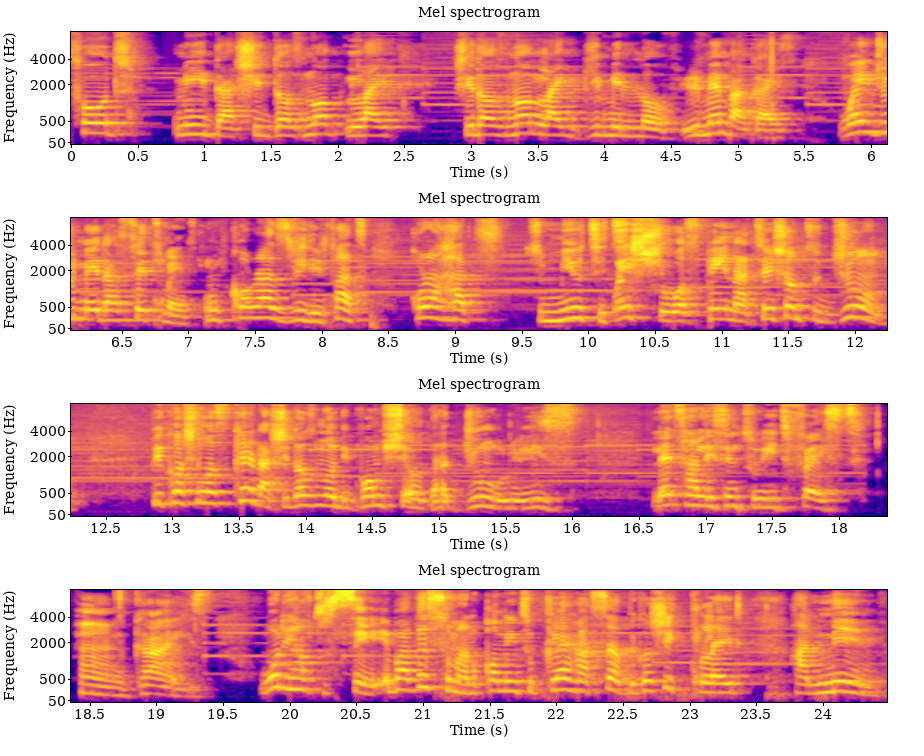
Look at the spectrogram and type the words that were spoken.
told me that she does not like she does not like give me love. Remember, guys, when you made that statement in Cora's video, in fact, Cora had to mute it when she was paying attention to June because she was scared that she doesn't know the bombshell that June will release. Let her listen to it first. Hmm, guys, what do you have to say about this woman coming to clear herself because she cleared her name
